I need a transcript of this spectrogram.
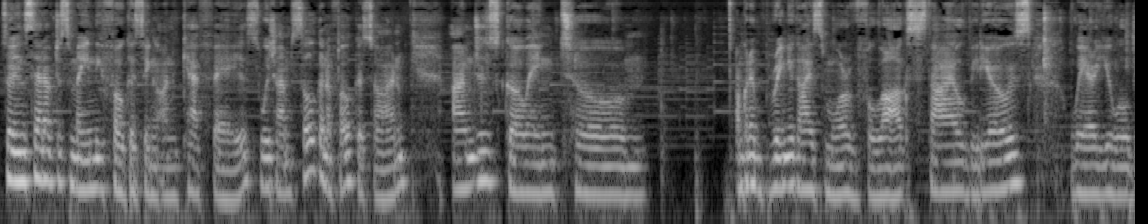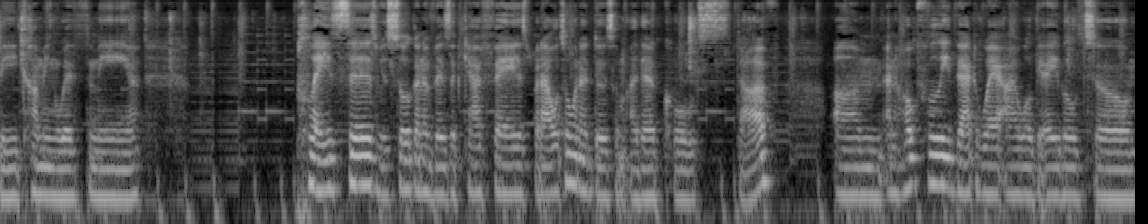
So instead of just mainly focusing on cafes, which I'm still gonna focus on, I'm just going to, I'm gonna bring you guys more vlog style videos where you will be coming with me places. We're still gonna visit cafes, but I also wanna do some other cool stuff. Um, and hopefully that way I will be able to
